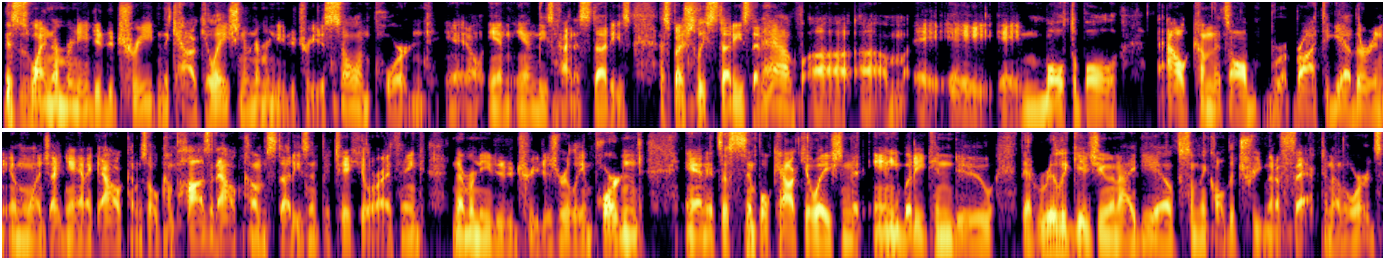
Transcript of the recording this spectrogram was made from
this is why number needed to treat and the calculation of number needed to treat is so important, you know, in, in these kind of studies, especially studies that have uh, um, a, a, a, multiple outcome that's all brought together in, in one gigantic outcome. So composite outcome studies in particular, I think number needed to treat is really important. And it's a simple calculation that anybody can do that really gives you an idea of something called the treatment effect. In other words,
